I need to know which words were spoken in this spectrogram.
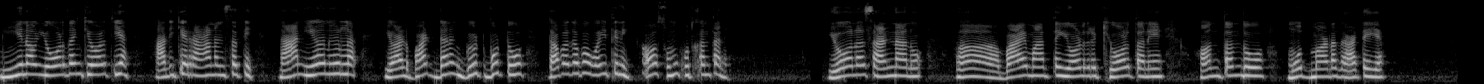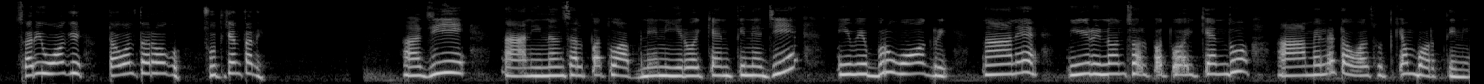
ನೀನು ಹೇಳ್ದಂಗೆ ಕೇಳ್ತೀಯ? ಅದಕ್ಕೆ ರಾನ್ ಅನ್ಸತಿ. ನಾನ್ ಏನೂ ಇಲ್ಲ. ಎರಡು ಬಡ್ಡ ಬಿಟ್ಟು ಬಿಟ್ಟು ದಬ ದಬ ಒಯ್ತೀನಿ. ಅವ ಸುಮ್ ಕುತ್ಕೊಂತಾನೆ. ಯೋನ ಸಣ್ಣನು. ಹಾ, ಬಾಯಿ ಮಾತ ಹೇಳಿದ್ರೆ ಕೇಳ್ತಾನೆ. ಅಂತಂದು ಮುದ್ ಮಾಡೋದು ಆಟಯ್ಯ. ಸರಿ ಹೋಗಿ ಟವಲ್ ತರ ಹೋಗು. ಸುತ್ಕೊಂತಾನೆ ಅಜ್ಜಿ ನಾನು ಇನ್ನೊಂದ್ ಸ್ವಲ್ಪ ಹೊತ್ತು ಒಬ್ನೇ ನೀರು ಹೋಯ್ಕೊಂತೀನಿ ಅಜ್ಜಿ ನೀವಿಬ್ರು ಹೋಗ್ರಿ. ನಾನೇ ನೀರು ಇನ್ನೊಂದ್ ಸ್ವಲ್ಪ ಹೊತ್ತು ಒಯ್ಕೊಂಡು ಆಮೇಲೆ ಟವಲ್ ಸುತ್ಕೊಂಡ್ ಬರ್ತೀನಿ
